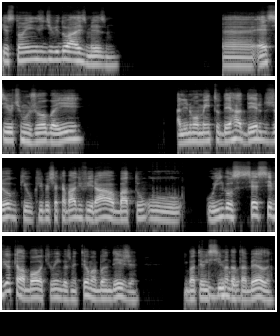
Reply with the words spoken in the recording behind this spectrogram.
questões individuais mesmo. É, esse último jogo aí, ali no momento derradeiro do jogo, que o Clippers tinha acabado de virar, o Batum, o, o Ingles, você viu aquela bola que o Ingles meteu, uma bandeja? Bateu em Ridículo. cima da tabela?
